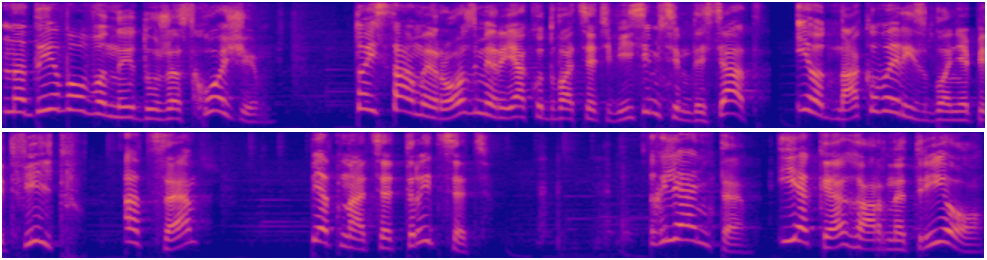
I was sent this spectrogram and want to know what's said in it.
На диво вони дуже схожі. Той самий розмір, як у 2870, і однакове різьблення під фільтр. А це 1530. Гляньте, яке гарне тріо.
